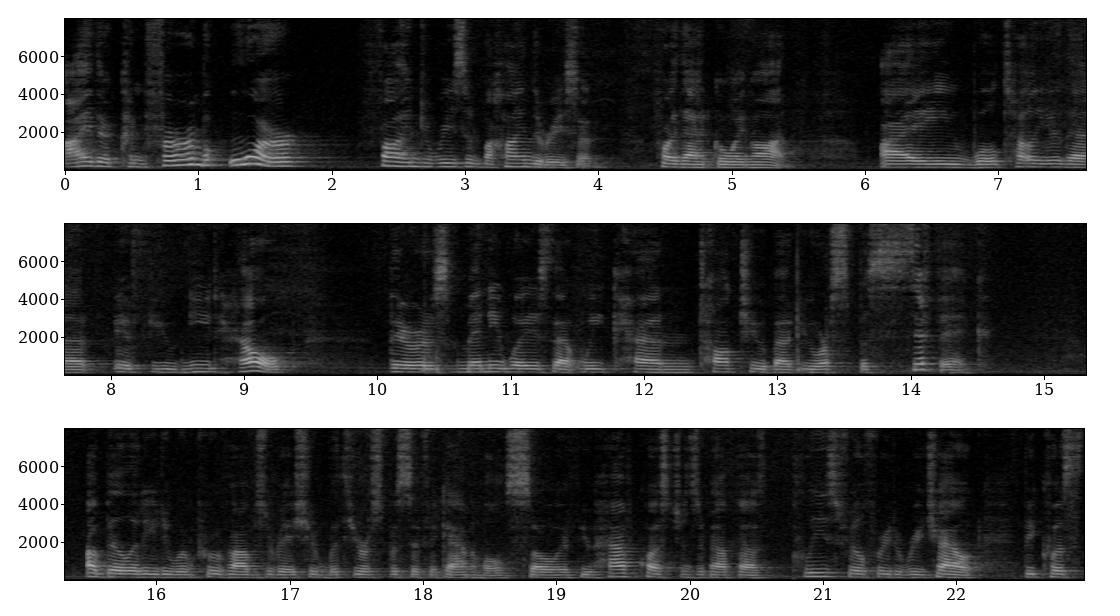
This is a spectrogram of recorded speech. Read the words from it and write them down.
either confirm or find a reason behind the reason for that going on. I will tell you that if you need help, there's many ways that we can talk to you about your specific ability to improve observation with your specific animals. So if you have questions about that, please feel free to reach out because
